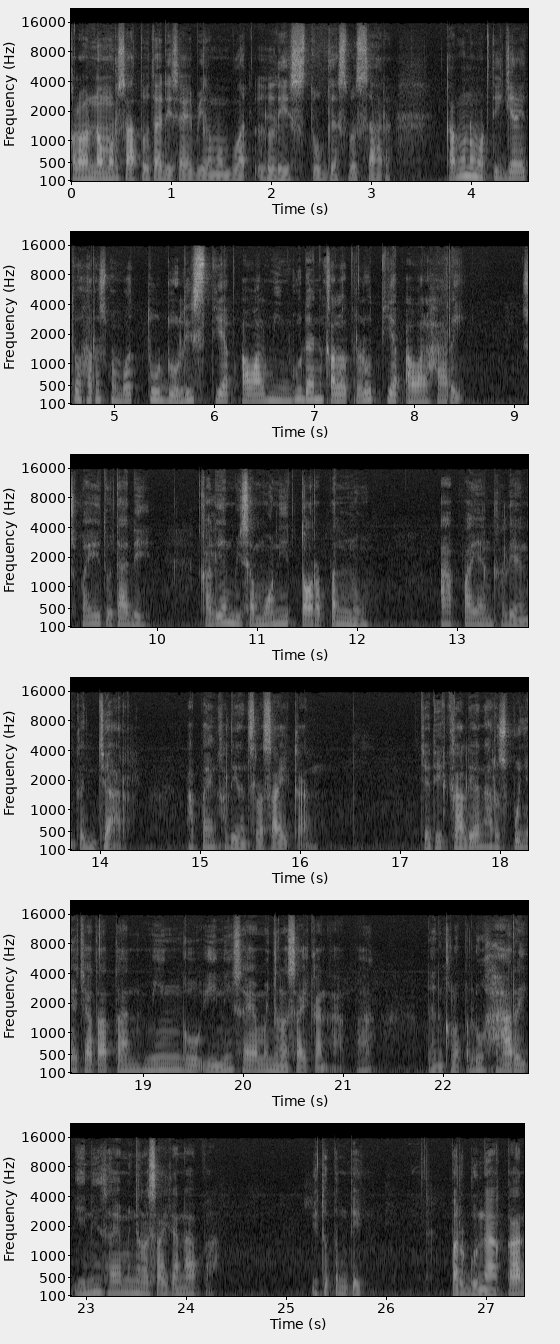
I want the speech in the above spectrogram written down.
kalau nomor satu tadi saya bilang membuat list tugas besar kamu nomor tiga itu harus membuat to-do list tiap awal minggu dan kalau perlu tiap awal hari supaya itu tadi kalian bisa monitor penuh apa yang kalian kejar apa yang kalian selesaikan jadi kalian harus punya catatan minggu ini saya menyelesaikan apa dan kalau perlu hari ini saya menyelesaikan apa. Itu penting. Pergunakan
